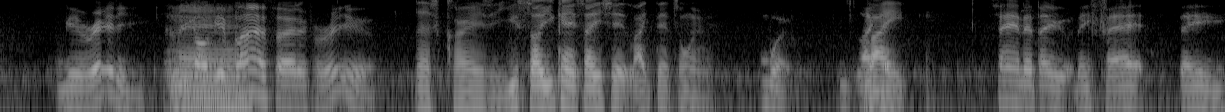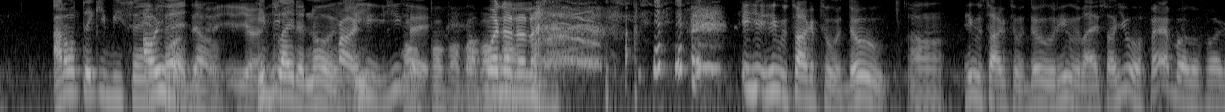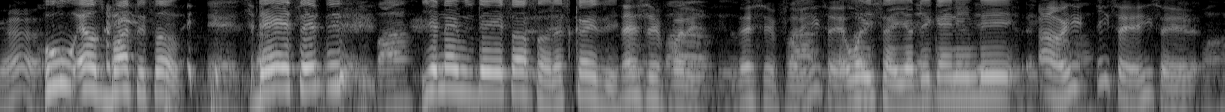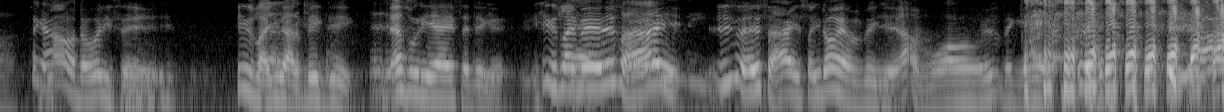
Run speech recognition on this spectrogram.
get ready. Man. You gonna get blindsided for real. That's crazy. You so you can't say shit like that to women. What? Like, saying that they they fat, they I don't think he'd be saying Oh, he fat must- though. yeah, he, he- played a noise. Bro, he, he said. Bah, bah, bah, bah, Well, no, no, no. he, he was talking to a dude. Uh, He was talking to a dude. He was like, "So you a fat motherfucker, huh?" who else brought this up? Darius. Darius said this. Your name is Darius also. That's crazy. That shit funny. He That shit funny. He said, What so- he say? Your dick ain't even big. "Oh, he he said he said." Huh? I don't know what he said. He was like, "You got a big dick." That's what he asked that nigga. He was like, "Man, this alright." Uh, He said, "It's alright." So you don't have a big dick. I was, whoa, this nigga.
